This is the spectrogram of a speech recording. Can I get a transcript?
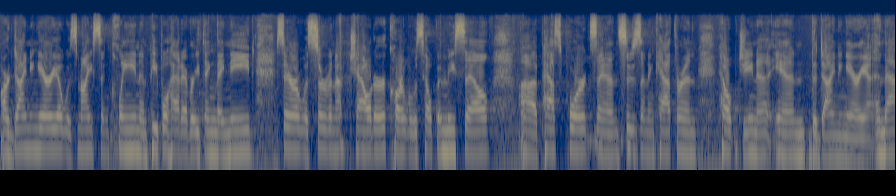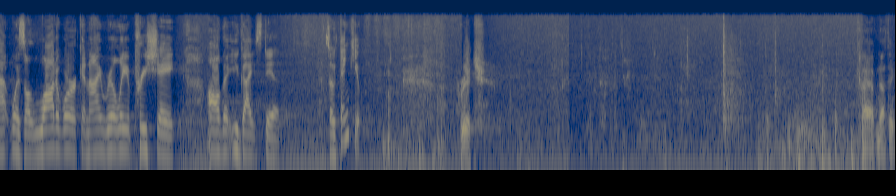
our dining area was nice and clean and people had everything they need. Sarah was serving up chowder. Carla was helping me sell uh, passports, and Susan and Catherine helped Gina in the dining area. And that was a lot of work, and I really appreciate all that you guys did. So thank you. Rich. I have nothing.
